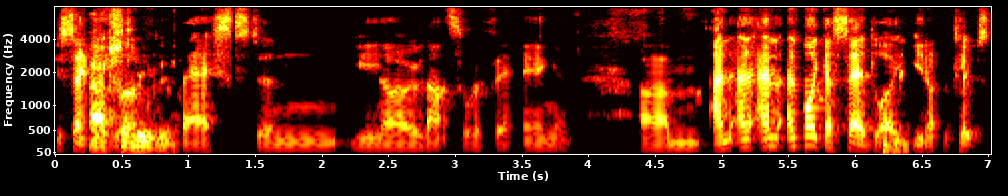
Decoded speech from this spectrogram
Just saying absolutely the best, and you know that sort of thing, and um, and, and and and like I said, like you know, Clips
